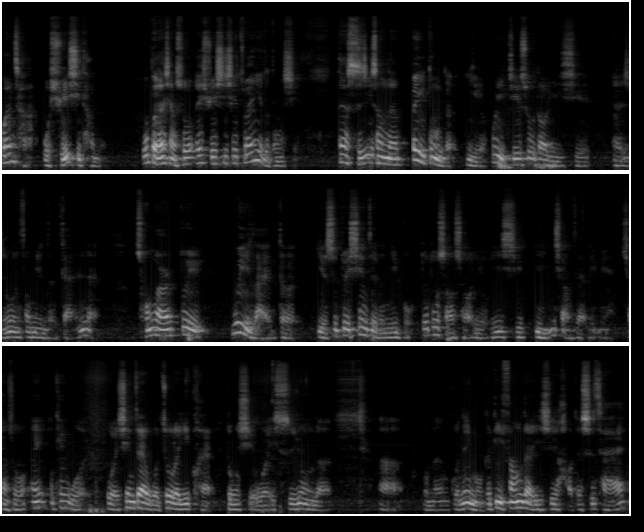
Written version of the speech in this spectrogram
观察，我学习他们。我本来想说，哎，学习一些专业的东西，但实际上呢，被动的也会接受到一些呃人文方面的感染，从而对未来的。也是对现在的 Nibo 多多少少有一些影响在里面，像说，哎，OK，我我现在我做了一款东西，我是用了，呃，我们国内某个地方的一些好的食材，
